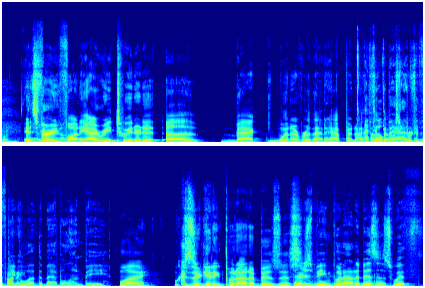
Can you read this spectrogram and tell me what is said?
it's very funny. I retweeted it uh, back whenever that happened. I, I thought feel that was bad for the funny. people at the Babylon Bee. Why? Because they're getting put out of business. They're just being put out of business with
